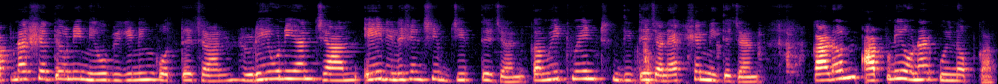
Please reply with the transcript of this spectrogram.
আপনার সাথে উনি নিউ বিগিনিং করতে চান রিউনিয়ন চান, এই রিলেশনশিপ জিততে চান কমিটমেন্ট দিতে চান অ্যাকশন নিতে চান। কারণ আপনি ওনার কুইন অফ কাপ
